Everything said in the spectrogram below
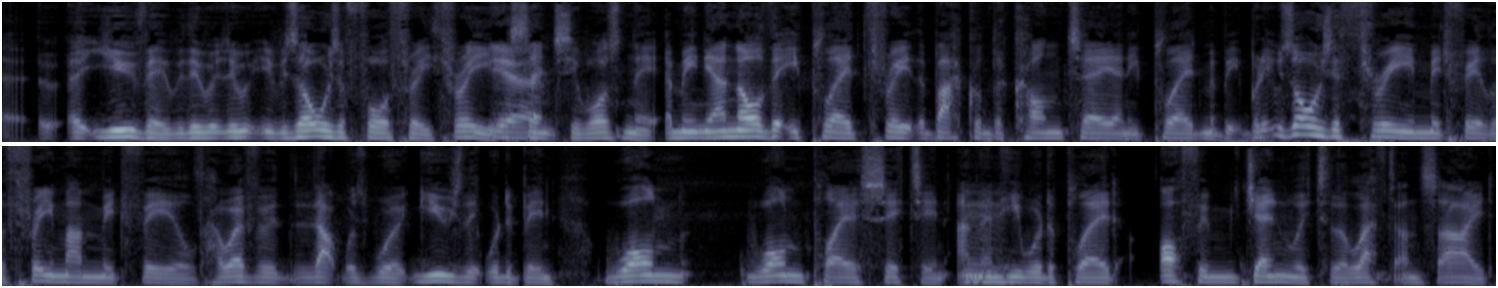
uh, at Juve. It was, it was always a 4 3 3, essentially, wasn't it? I mean, I know that he played three at the back under Conte and he played maybe, but it was always a three in midfield, a three man midfield. However, that was worked. Usually it would have been one one player sitting and then Mm. he would have played off him generally to the left hand side.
